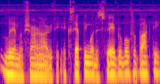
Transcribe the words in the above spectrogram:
limb of Sharanagati. Accepting what is favorable for bhakti,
